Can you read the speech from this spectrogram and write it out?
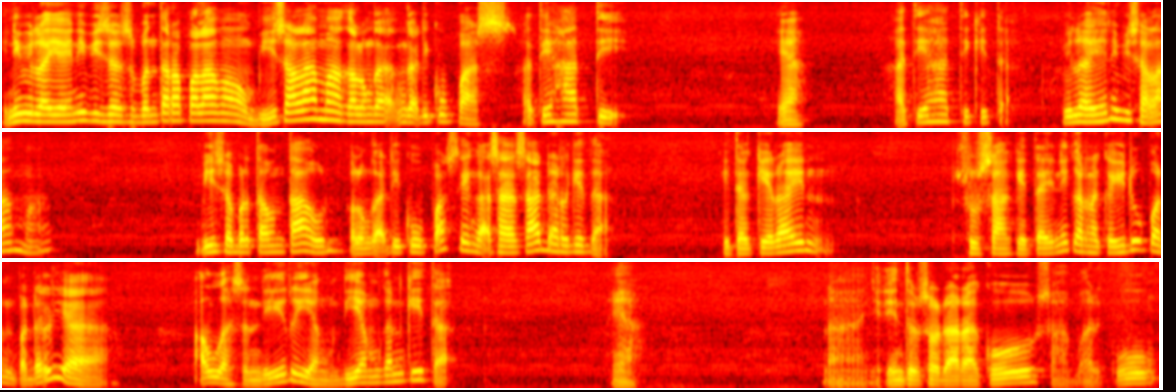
ini wilayah ini bisa sebentar apa lama bisa lama kalau nggak nggak dikupas. Hati-hati. Ya. Hati-hati kita. Wilayah ini bisa lama. Bisa bertahun-tahun. Kalau nggak dikupas ya nggak sadar sadar kita. Kita kirain susah kita ini karena kehidupan. Padahal ya Allah sendiri yang diamkan kita. Ya. Nah, jadi untuk saudaraku, sahabatku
